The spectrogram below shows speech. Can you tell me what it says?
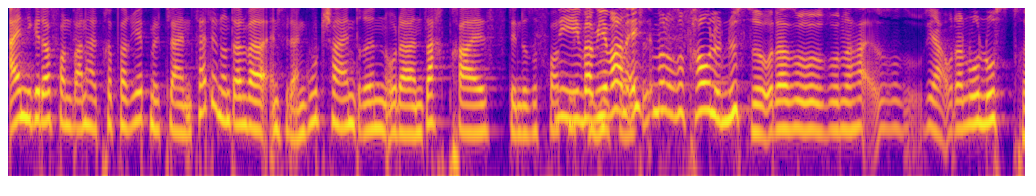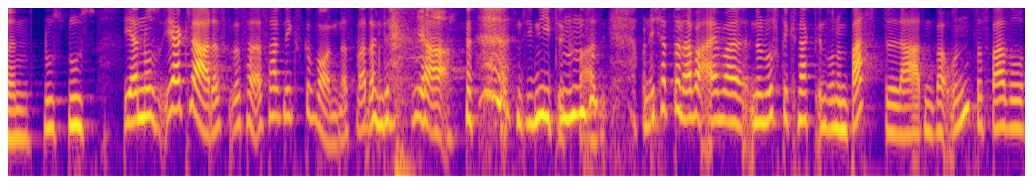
einige davon waren halt präpariert mit kleinen Zetteln und dann war entweder ein Gutschein drin oder ein Sachpreis, den du sofort Nee, bei mir waren echt konntest. immer nur so faule Nüsse oder so, so eine, so, ja, oder nur Nuss drin. Nuss, Nuss. ja, nur, ja klar, das, das, das hat nichts gewonnen. Das war dann der, Ja. die Niete quasi. Und ich habe dann aber einmal eine Nuss geknackt in so einem Bastelladen bei uns. Das war so,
